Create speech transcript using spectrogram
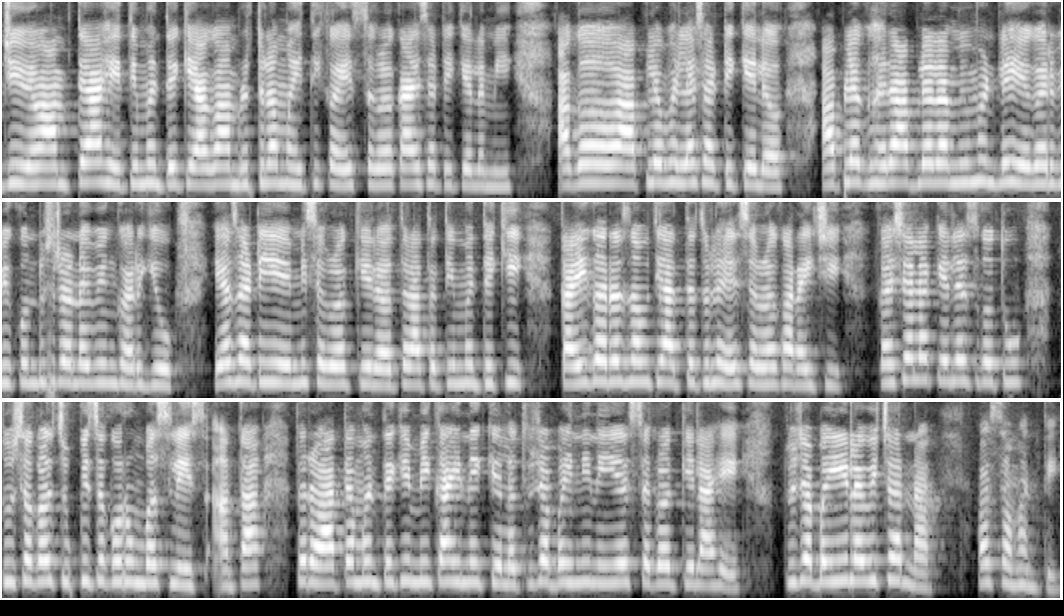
जी आमत्या आहे ती म्हणते की अगं अमृत तुला माहिती का हे सगळं कायसाठी केलं मी? अगं आपल्या भल्यासाठी केलं. आपल्या घर आपल्याला मी म्हटले हे घर विकून दुसरं नवीन घर घेऊ. यासाठी हे मी सगळं केलं. तर आता ती म्हणते की काही गरज नव्हती आत्या तुला हे सगळं करायची. कशाला केलंस गं तू? तू सगळं चुकीचं करून बसलीस. आता तर आता म्हणते की मी काही नाही केलं. तुझ्या बहिणीने हे सगळं केलं आहे. तुझ्या बहिणीला विचार ना. असं म्हणते.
